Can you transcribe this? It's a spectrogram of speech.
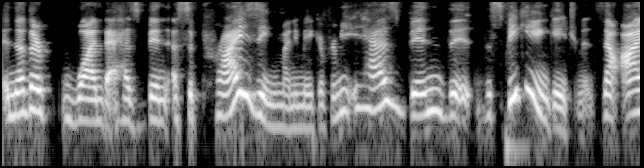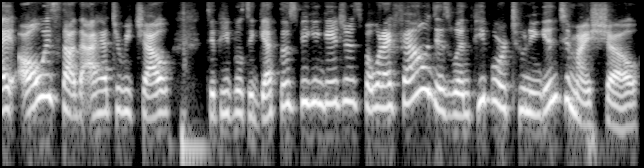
another one that has been a surprising moneymaker for me, has been the, the speaking engagements. Now, I always thought that I had to reach out to people to get those speaking engagements. But what I found is when people were tuning into my show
